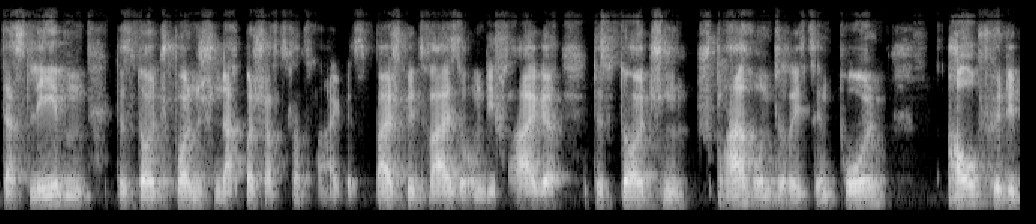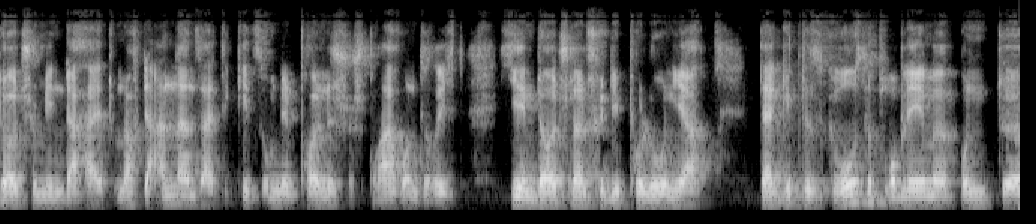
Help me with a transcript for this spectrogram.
das Leben des deutsch-polnischen Nachbarschaftsvertrages, beispielsweise um die Frage des deutschen Sprachunterrichts in Polen auch für die deutsche Minderheit. Und auf der anderen Seite geht es um den polnischen Sprachunterricht hier in Deutschland für die Polonia. Da gibt es große Probleme und äh,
